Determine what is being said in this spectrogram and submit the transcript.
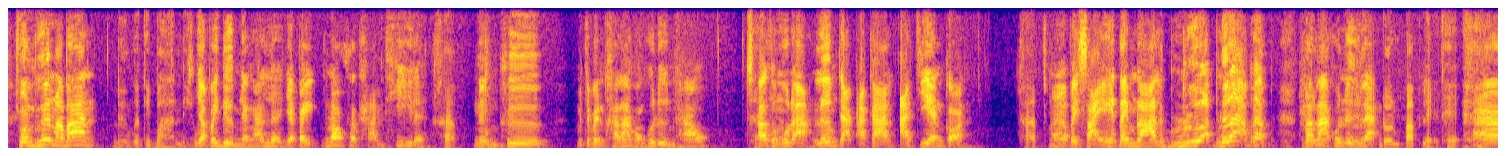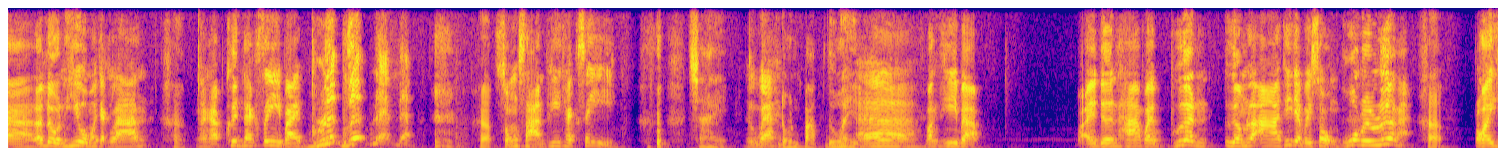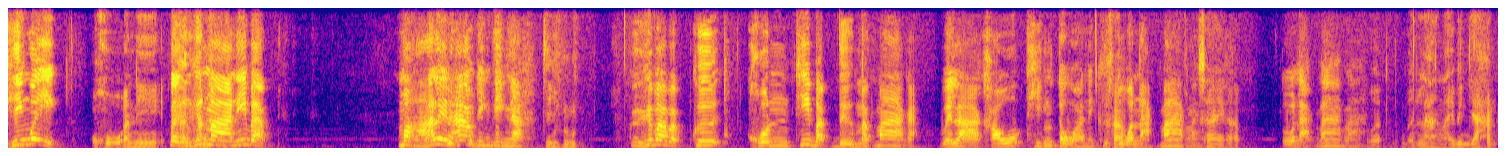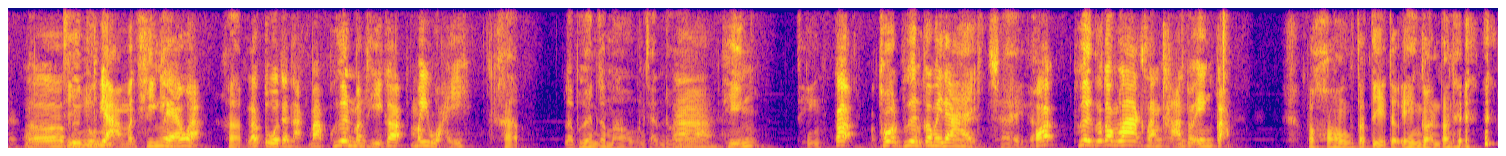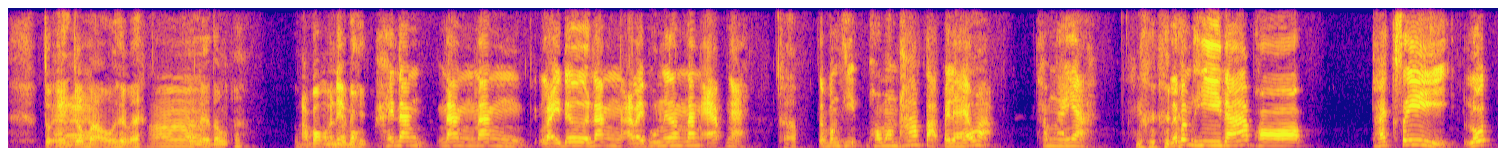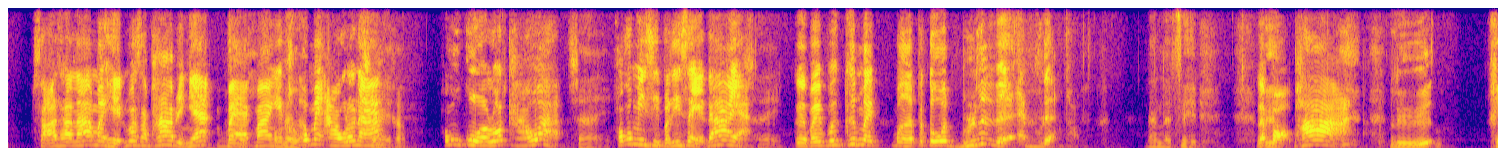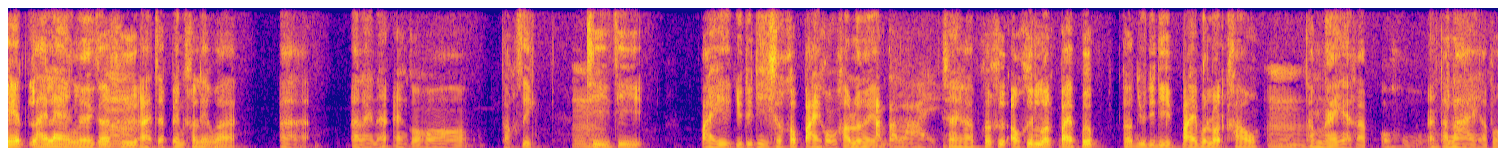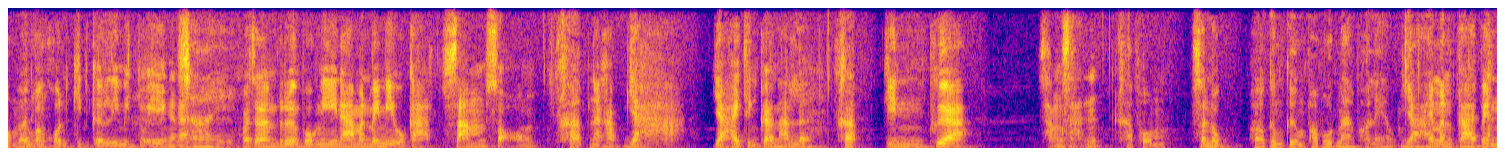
ชวนเพื่อนมาบ้าน ดื่มกันที่บ้านดีกอย่าว่าไปดื่มอย่างนั้นเลย อย่าไปนอกสถานที่เลยครับ หนึ่งคือมันจะเป็นภาระของคนอื่นเขาใช่ ถ้าสมมุติอะเริ่มจากอาการอาเจียนก่อน ครับเออไปใส่ให้เต็มร้านเลยเบลือเบลือเบลือภาระคนอื่นแล้วโดนปรับเละเทะอ่า แล้วโดนหิ้วมาจากร้านครับนะครับ ขึ้นแท็กซี่ไปเบลือเบลือเบลือเบลือครับสงสารพี่แท็กซี่อีกใช่ถูกไหมโดนปรับด้วยอ่าบางทีแบบ ไปเดินทางไปเพื่อนเอื่อมละอาที่จะไปส่งพูดไม่รู้เรื่องอะครับ ปล่อยทิ้งไว้อีกโอ้โหอันนี้ตื่นขึ้นมานี่แบบ หมาเลยนะเอาจริง ๆ นะจริงคือขึ้นมาแบบคือคนที่แบบดื่มมากๆอะ เวลาเขาทิ้งตัวเนี่ยคือครับ ตัวหนักมากนะใช่ครับตัวหนักมากนะ เหมือนร่างไร้วิญญาณะเออทิ้คือทุกอย่างมันทิ้งแล้วอะครับ แล้วตัวจะหนักมากเพื่อนบางทีก็ไม่ไหวครับ แล้วเพื่อนก็เมาเหมือนกันด้วยอ่าทิ้ง ทิ้งก็โทษเพื่อนก็ไม่ได้ ใช่ครัเพบราะเพื่อนก็ต้องลากสังขารตัวเองกลับ ประคองสติตัวเองก่อนตอนนี้ ตัวเองก็เมาใช่ไหมอ่า ก็เลยต้องเอ้ออะบอกเนี่ยบอกนี่ให้นั่งนั่งนั่งไรเดอร์นั่งอะไรพวกนี้นั่งนั่งแอปไง ครับ แต่บางทีพอมันภาพตัดไปแล้วอะทำไงอะ แล้วบางทีนะ พอแท็กซี่รถสาธารณะมาเห็นว่าสภาพอย่างเงี้ย แบกมาอย่างเงี้ยเขาเขาไม่รับก็ไม่เอาแล้วนะใช่ครับ เขาก็กลัวรถเขาอะใช่ เขาก็มีสิทธิปฏิเสธได้อะใช่ เกิดไปขึ้นไปเปิดประตูบลือเบลอนั่นแหละสิแล้วเบาะผ้า หรือเคสร้ายแรงเลยก็คืออาจจะเป็นเขาเรียกว่าอ่าอะไรนะ แอลกอฮอล์ท็อกซิกอืมที่ที่ ไปอยู่ดีๆเขาก็ไปของเขาเลยอะอันตราย ใช่ครับ ก็คือเอาขึ้นรถไปปุ๊บแล้วอยู่ดีๆ ไปบนรถเขาอืม ทำไงอะครับ โอ้โหอันตรายครับผมอันบานี้งคนกินเกินลิมิตตัวเองอะนะ ใช่เพราะฉะนั้นเรื่องพวกนี้นะ มันไม่มีโอกาสซ้ำสองครับนะครับ อย่า อย่าให้ถึงกระนั้นเลย ครับกินเพื่อสังสรรค์ครับผมสนุก พอกึ่มๆพอพูดมากพอแล้วอย่าให้มันกลายเป็น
